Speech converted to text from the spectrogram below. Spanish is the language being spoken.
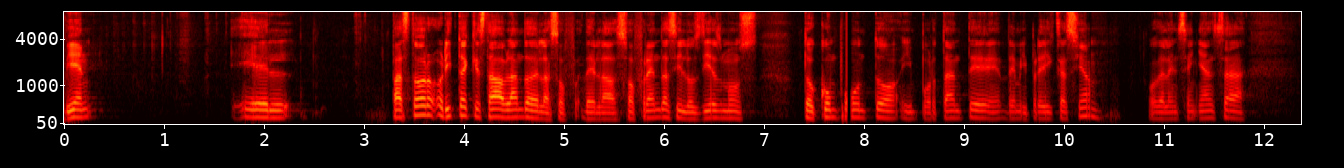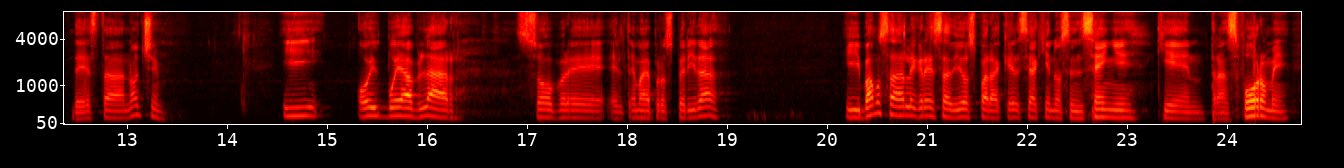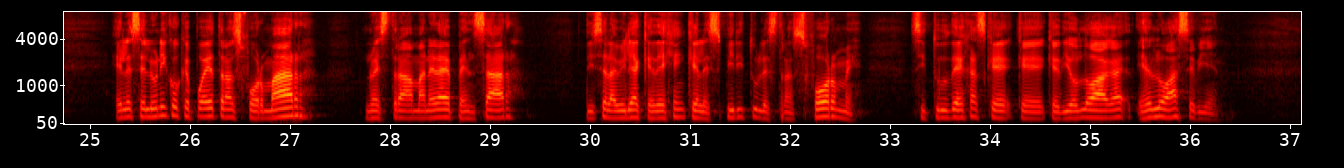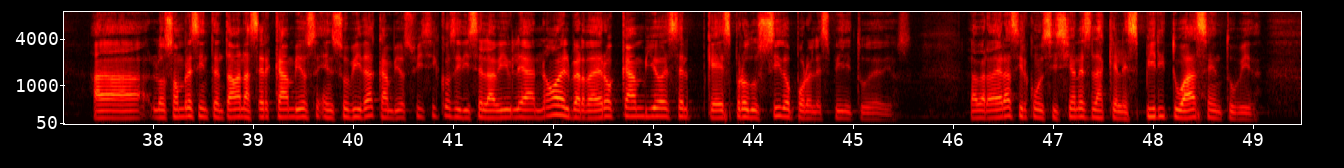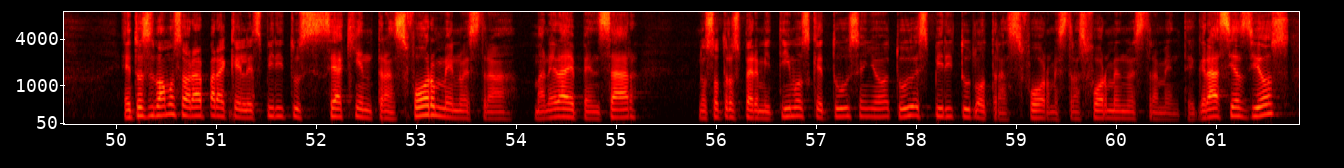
Bien, el pastor ahorita que estaba hablando de las, de las ofrendas y los diezmos, tocó un punto importante de mi predicación o de la enseñanza de esta noche. Y hoy voy a hablar sobre el tema de prosperidad. Y vamos a darle gracias a Dios para que Él sea quien nos enseñe, quien transforme. Él es el único que puede transformar nuestra manera de pensar. Dice la Biblia que dejen que el Espíritu les transforme. Si tú dejas que, Dios lo haga, Él lo hace bien. Ah, los hombres intentaban hacer cambios en su vida, cambios físicos, y dice la Biblia, no, el verdadero cambio es el que es producido por el Espíritu de Dios. La verdadera circuncisión es la que el Espíritu hace en tu vida. Entonces vamos a orar para que el Espíritu sea quien transforme nuestra manera de pensar, nosotros permitimos que tú, Señor, tu Espíritu lo transformes, transformes nuestra mente. Gracias Dios,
